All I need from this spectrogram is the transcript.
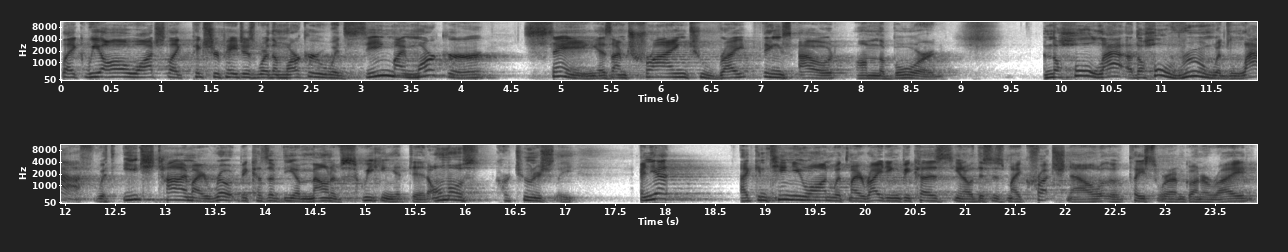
like we all watched like picture pages where the marker would sing. My marker sang as I'm trying to write things out on the board. And the whole, la- the whole room would laugh with each time I wrote because of the amount of squeaking it did, almost cartoonishly. And yet, I continue on with my writing because, you know, this is my crutch now, the place where I'm going to write.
